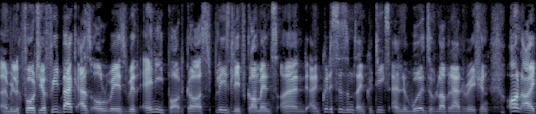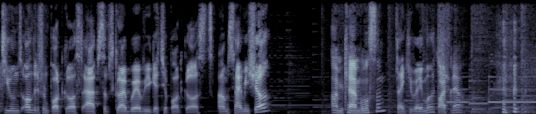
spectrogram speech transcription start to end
And we look forward to your feedback as always with any podcast. Please leave comments and, and criticisms and critiques and words of love and adoration on iTunes, on the different podcast apps. Subscribe wherever you get your podcasts. I'm Sami Shah. I'm Cam Wilson. Thank you very much. Bye for now.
